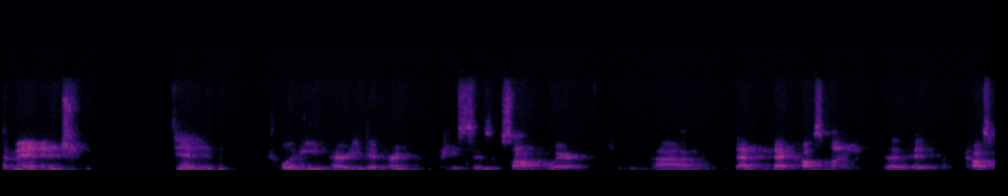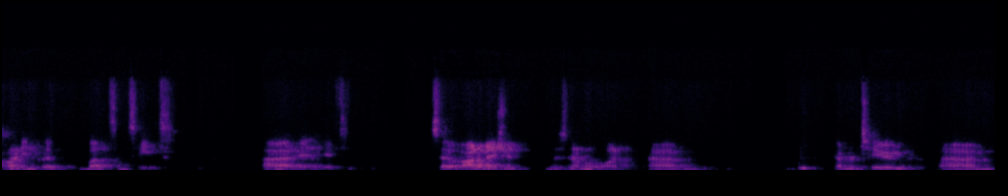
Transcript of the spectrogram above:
to manage 10, 20, 30 different pieces of software. Um, that that costs money. It, it costs money put butts and seats. Uh, if, so automation is number one. Um, number two, um,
